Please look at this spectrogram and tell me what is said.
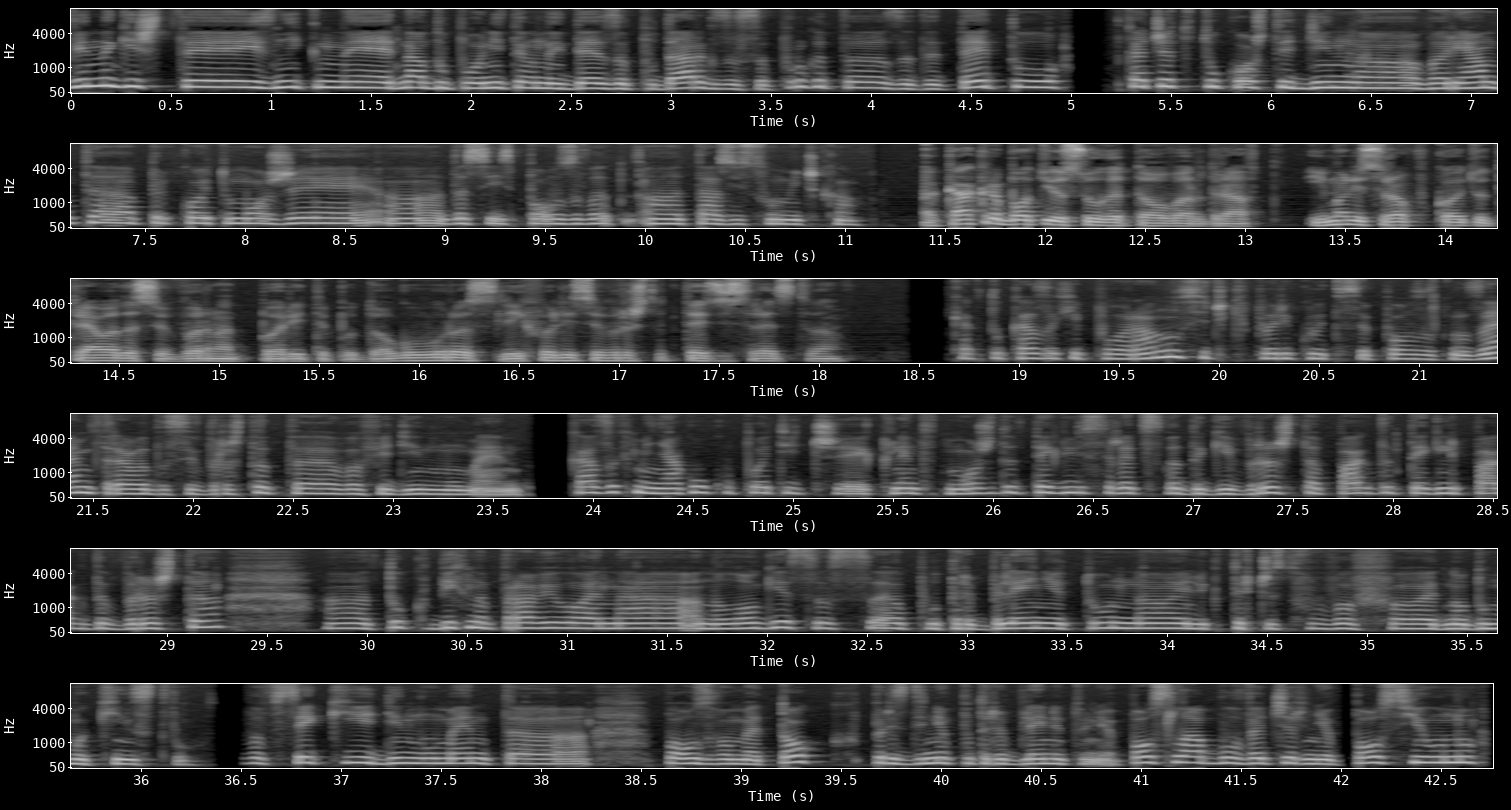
Винаги винаги ще изникне една допълнителна идея за подарък за съпругата, за детето. Така че ето тук още един а, вариант, а, при който може а, да се използва а, тази сумичка. А как работи услугата Overdraft? Има ли срок, в който трябва да се върнат парите по договора? С лихва ли се връщат тези средства? Както казах и по-рано, всички пари, които се ползват на заем, трябва да се връщат в един момент. Казахме няколко пъти, че клиентът може да тегли средства, да ги връща, пак да тегли, пак да връща. А, тук бих направила една аналогия с потреблението на електричество в едно домакинство. Във всеки един момент а, ползваме ток, през деня потреблението ни е по-слабо, вечер ни е по-силно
